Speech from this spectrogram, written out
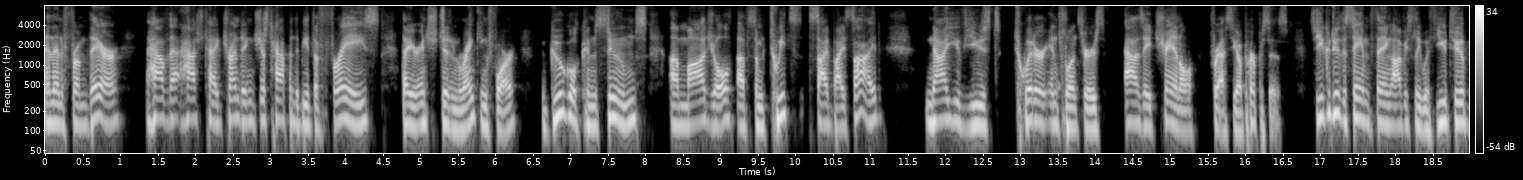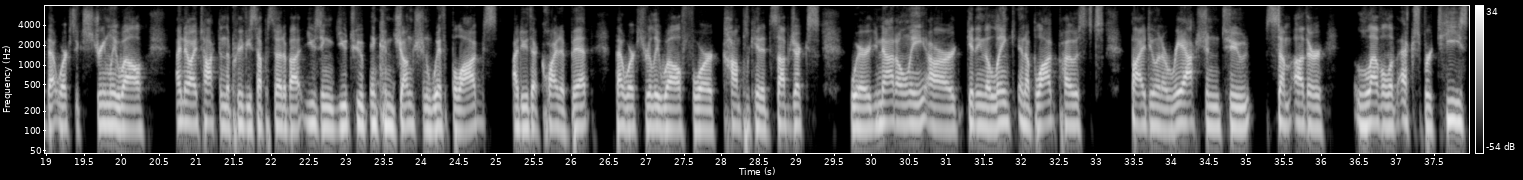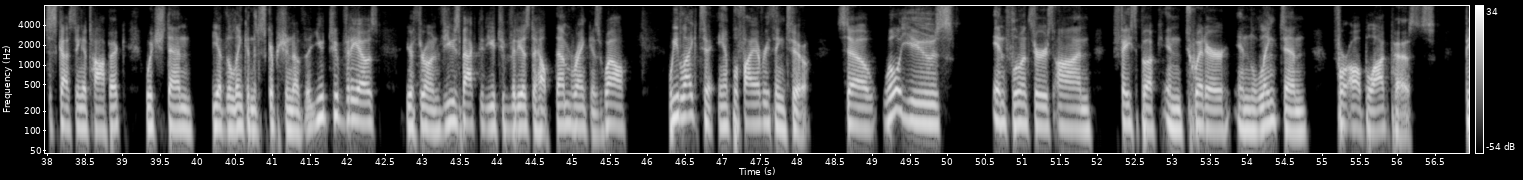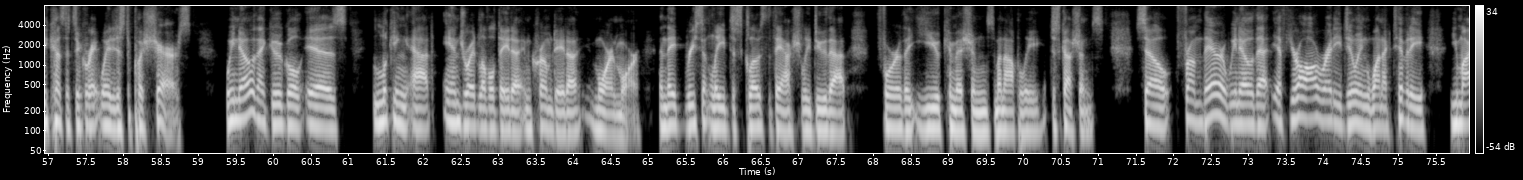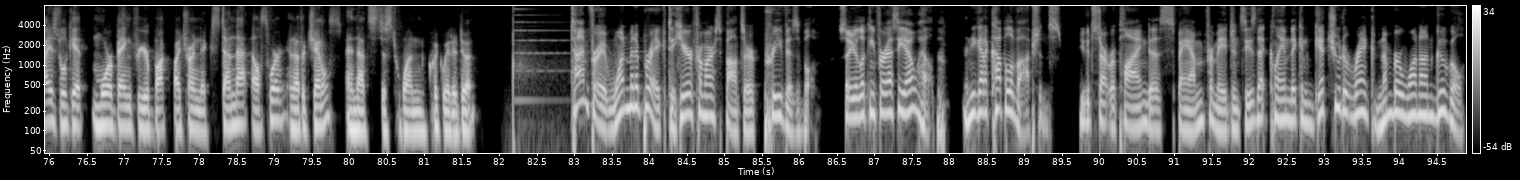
And then from there, have that hashtag trending just happen to be the phrase that you're interested in ranking for. Google consumes a module of some tweets side by side. Now you've used Twitter influencers as a channel for SEO purposes. So you could do the same thing, obviously, with YouTube. That works extremely well. I know I talked in the previous episode about using YouTube in conjunction with blogs. I do that quite a bit. That works really well for complicated subjects where you not only are getting the link in a blog post by doing a reaction to some other level of expertise discussing a topic, which then you have the link in the description of the YouTube videos. You're throwing views back to the YouTube videos to help them rank as well. We like to amplify everything too. So we'll use influencers on Facebook and Twitter and LinkedIn for all blog posts because it's a great way to just to push shares. We know that Google is looking at Android level data and Chrome data more and more. And they recently disclosed that they actually do that for the EU Commission's monopoly discussions. So from there, we know that if you're already doing one activity, you might as well get more bang for your buck by trying to extend that elsewhere in other channels. And that's just one quick way to do it. Time for a one minute break to hear from our sponsor, Previsible. So you're looking for SEO help, and you got a couple of options. You could start replying to spam from agencies that claim they can get you to rank number one on Google.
